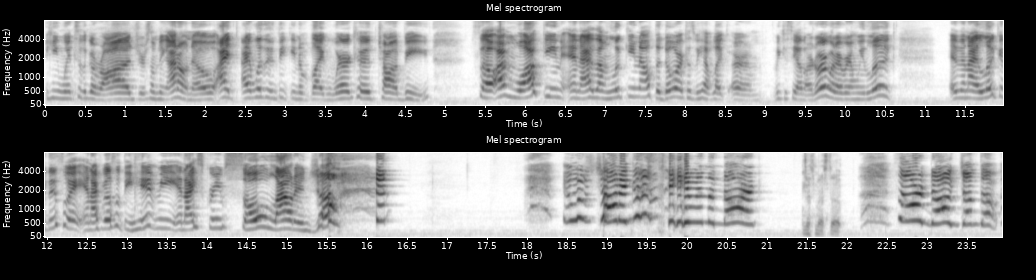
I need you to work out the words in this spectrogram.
he went to the garage or something. I don't know. I I wasn't thinking of like where could child be. So I'm walking, and as I'm looking out the door, because we have like um we can see out our door, or whatever, and we look, and then I look at this way, and I feel something hit me, and I scream so loud and jump. it was John. I couldn't see him in the dark. That's messed up. So our dog jumped up.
